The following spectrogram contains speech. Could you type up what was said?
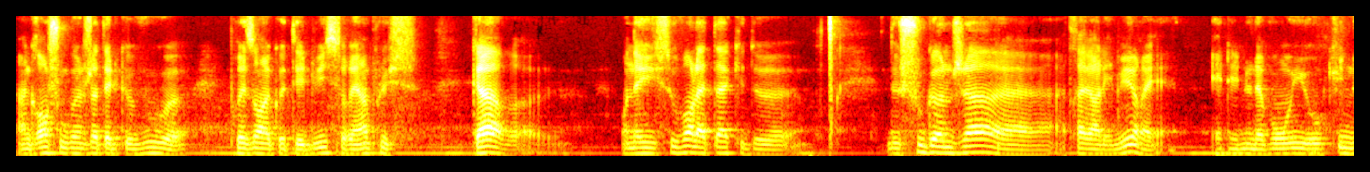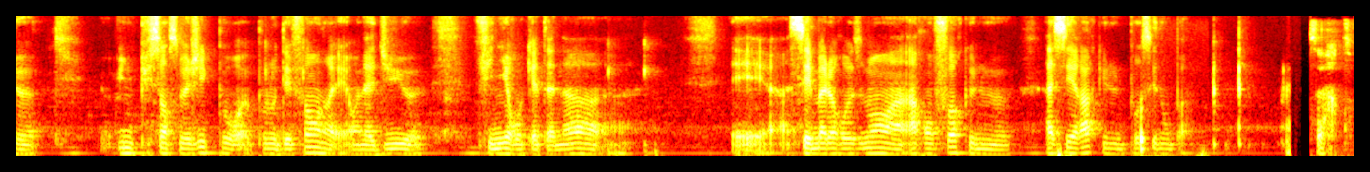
Un grand Shugonja tel que vous, euh, présent à côté de lui, serait un plus. Car on a eu souvent l'attaque de, de à travers les murs et, nous n'avons eu aucune une puissance magique pour, pour nous défendre et on a dû finir au katana. et c'est malheureusement un renfort que nous, assez rare que nous ne possédons pas. Certes.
